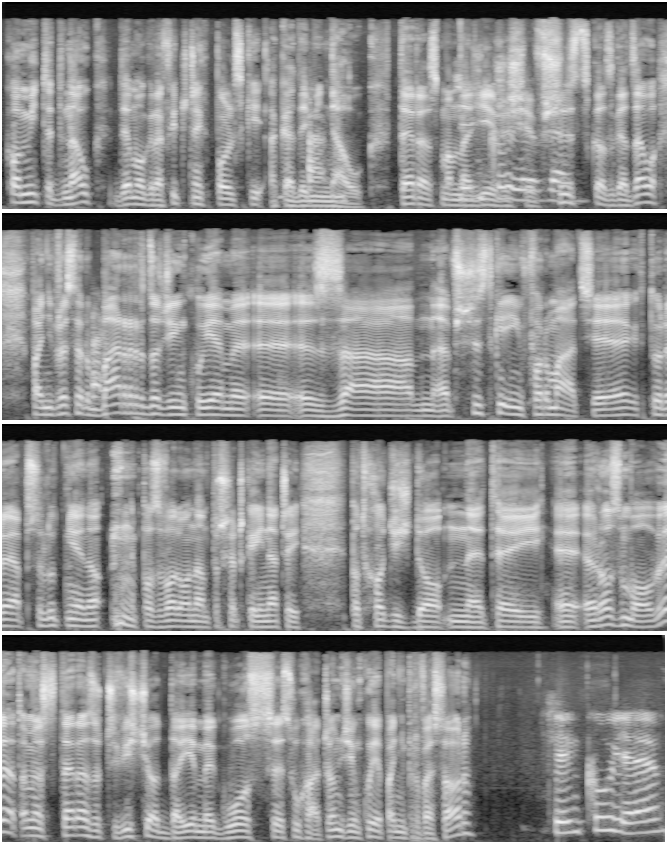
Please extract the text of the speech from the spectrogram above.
Komitet Nauk Demograficznych Polskiej Akademii Nauk. Teraz mam nadzieję, że się bardzo. wszystko zgadzało. Pani profesor, bardzo dziękujemy e, za wszystkie informacje, które absolutnie no, pozwolą nam troszeczkę inaczej podchodzić do tej e, rozmowy. Natomiast teraz oczywiście oddajemy głos słuchaczom. Dziękuję pani profesor. Dziękuję.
